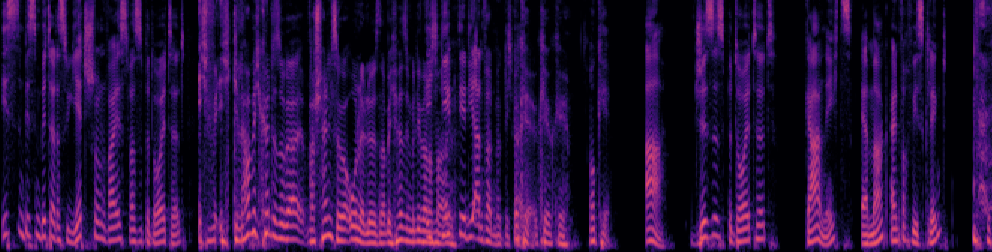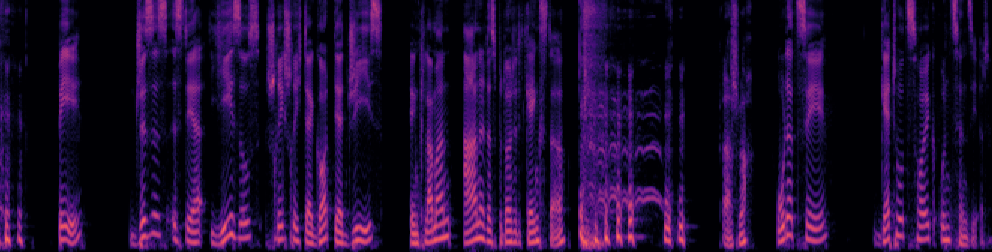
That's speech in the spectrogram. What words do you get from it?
Ist ein bisschen bitter, dass du jetzt schon weißt, was es bedeutet. Ich, ich glaube, ich könnte sogar, wahrscheinlich sogar ohne lösen, aber ich höre sie mir lieber nochmal an. Ich gebe dir die Antwortmöglichkeit. Okay, okay, okay. Okay. A. Jizzes bedeutet gar nichts. Er mag einfach, wie es klingt. B. Jizzes ist der Jesus, Schrägstrich der Gott der G's, in Klammern, Ahne, das bedeutet Gangster. Arschloch. Oder C. Ghetto-Zeug unzensiert.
